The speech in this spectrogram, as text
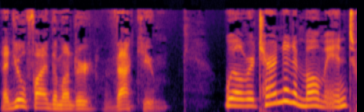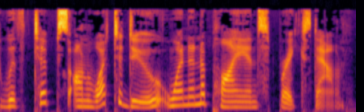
and you'll find them under Vacuum. We'll return in a moment with tips on what to do when an appliance breaks down.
